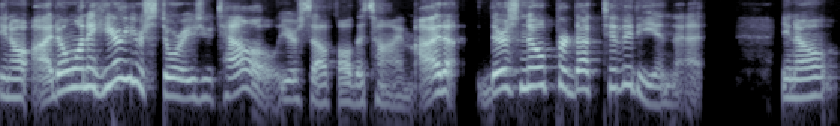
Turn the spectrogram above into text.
you know i don't want to hear your stories you tell yourself all the time. I don't there's no productivity in that you know?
